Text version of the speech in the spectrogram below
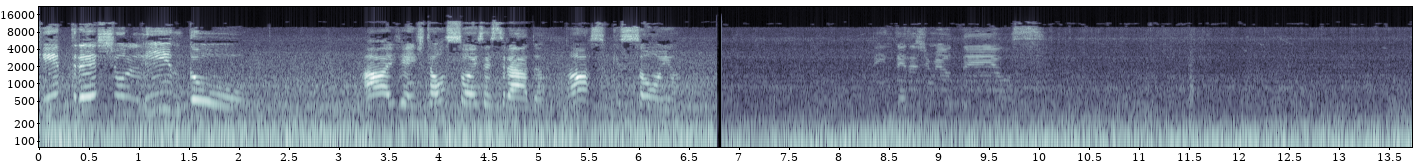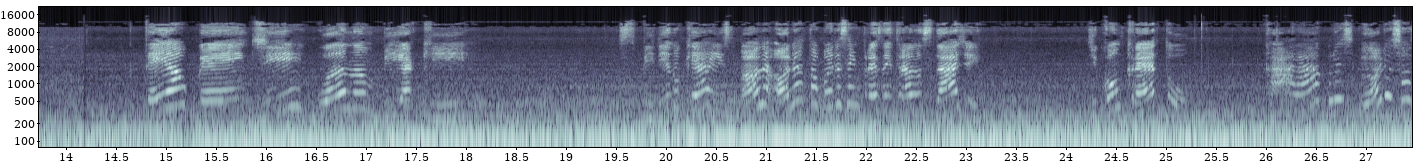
Que trecho lindo! Ai, gente, tá um sonho essa estrada. Nossa, que sonho. Lindezas de meu Deus. Tem alguém de Guanambi aqui. Menino, o que é isso? Olha, olha o tamanho dessa empresa na entrada da cidade. De concreto. Caracoles. Olha só.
